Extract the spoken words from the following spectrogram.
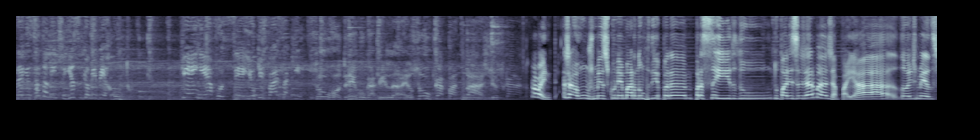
É exatamente isso que eu me pergunto. Quem é você e o que faz aqui? Sou o Rodrigo Gavilã, eu sou o capataz dos caras... Ora bem, já há alguns meses que o Neymar não pedia para, para sair do, do Paris Saint-Germain, já aí há dois meses.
